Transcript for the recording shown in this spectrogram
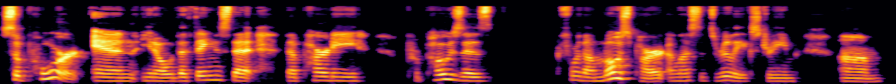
support. And you know the things that the party proposes for the most part unless it's really extreme um,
